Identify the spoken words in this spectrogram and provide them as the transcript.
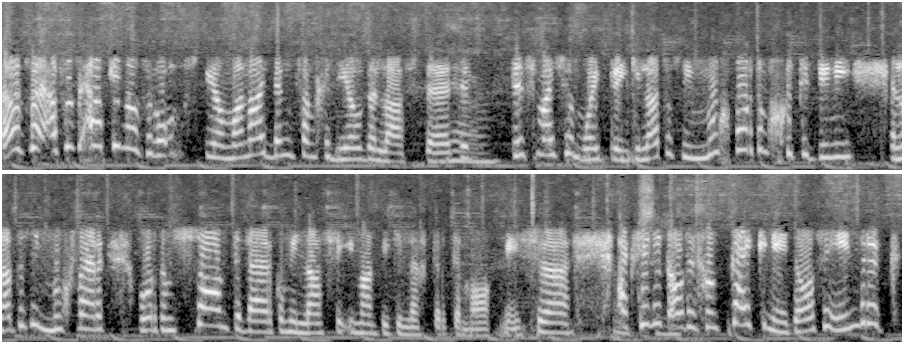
As wij, as ons elkeen ons rol speel, maar daai ding van gedeelde laste. Ja. Dit dis my so mooi prentjie. Laat ons nie moeg word om goed te doen nie en laat ons nie moeg werk word om saam te werk om die las vir iemand bietjie ligter te maak nie. So ek sê dit altyd gaan kyk net. Daar's 'n Hendrik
